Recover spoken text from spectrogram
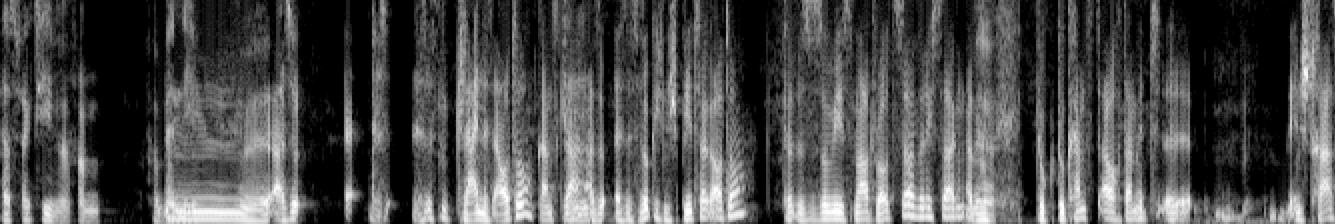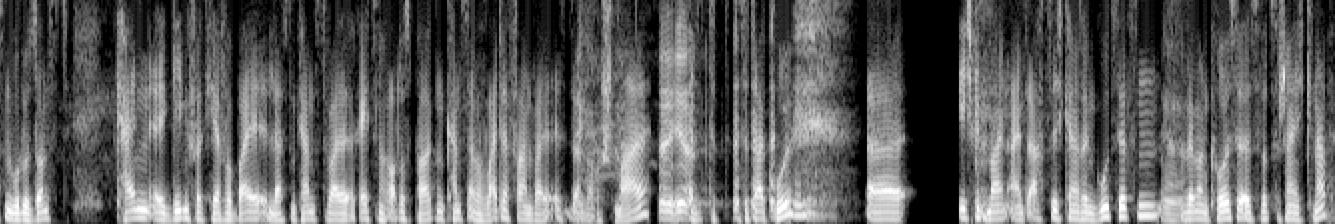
Perspektive vom, vom Handy? Mm, also äh, das, das ist ein kleines Auto, ganz klar. Mhm. Also es ist wirklich ein Spielzeugauto. Das ist so wie Smart Roadster, würde ich sagen. Also ja. du, du kannst auch damit äh, in Straßen, wo du sonst keinen äh, Gegenverkehr vorbeilassen kannst, weil rechts noch Autos parken, kannst du einfach weiterfahren, weil es ist einfach auch schmal. Ja. Es ist, ist, total cool. äh, ich mit meinen 1,80 kann da drin gut sitzen. Ja. Wenn man größer ist, wird es wahrscheinlich knapp.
